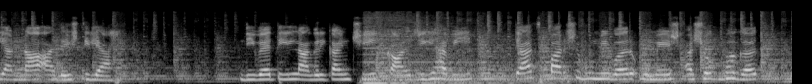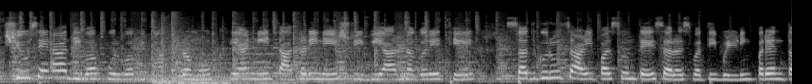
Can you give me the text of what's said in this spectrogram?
यांना आदेश दिले आहेत. दिव्यातील नागरिकांची काळजी घ्यावी त्याच पार्श्वभूमीवर उमेश अशोक भगत शिवसेना दिवा पूर्व विभाग प्रमुख यांनी तातडीने श्री बी आर नगर येथील सद्गुरू चाळीपासून ते सरस्वती बिल्डिंग पर्यंत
